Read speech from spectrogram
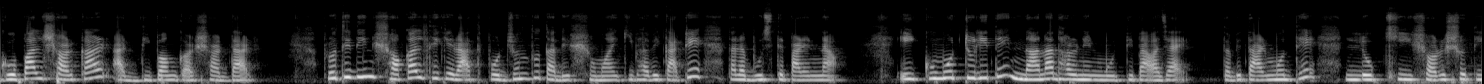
গোপাল সরকার আর দীপঙ্কর সর্দার। প্রতিদিন সকাল থেকে রাত পর্যন্ত তাদের সময় কীভাবে কাটে তারা বুঝতে পারেন না। এই কুমোরটুলিতে নানা ধরনের মূর্তি পাওয়া যায়। তবে তার মধ্যে লক্ষ্মী, সরস্বতী,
